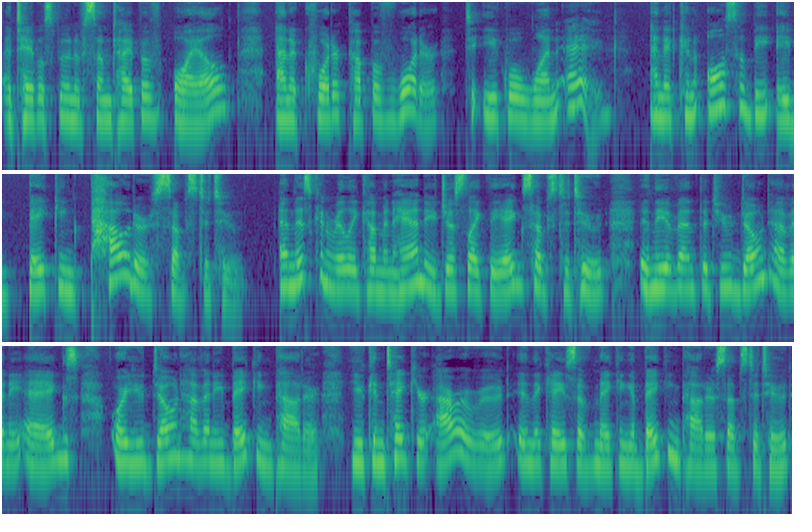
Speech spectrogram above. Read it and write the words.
a tablespoon of some type of oil, and a quarter cup of water to equal one egg. And it can also be a baking powder substitute. And this can really come in handy, just like the egg substitute, in the event that you don't have any eggs or you don't have any baking powder. You can take your arrowroot, in the case of making a baking powder substitute,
